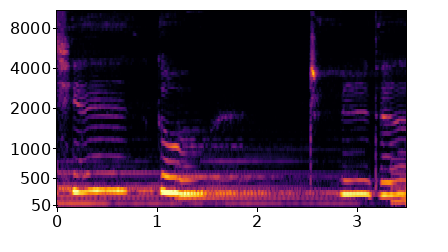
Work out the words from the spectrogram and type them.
一切都值得。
